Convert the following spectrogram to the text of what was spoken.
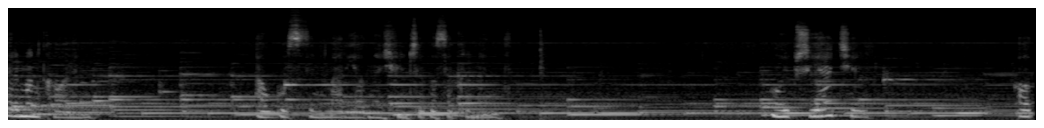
Herman Cohen, Augustyn Maria od Najświętszego Sakramentu. Mój przyjaciel od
